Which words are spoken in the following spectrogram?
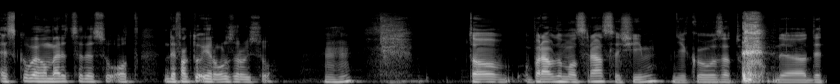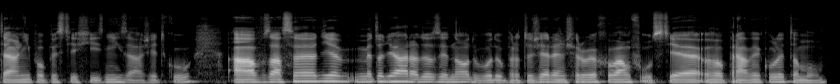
eskového Mercedesu, od de facto i Rolls Royceu. Mm-hmm. To opravdu moc rád slyším. Děkuji za tu detailní popis těch jízdních zážitků. A v zásadě mi to dělá radost z jednoho důvodu, protože Range Rover chovám v úctě eh, právě kvůli tomu,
